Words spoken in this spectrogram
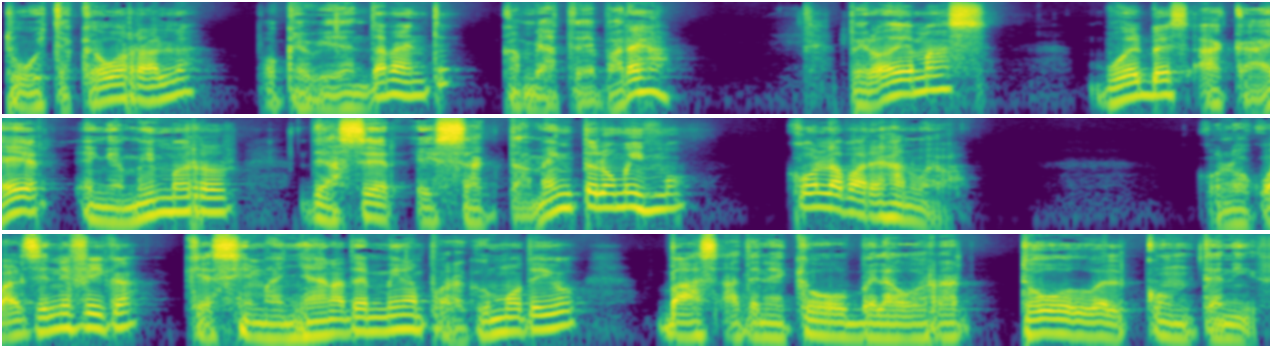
tuviste que borrarlas porque evidentemente cambiaste de pareja. Pero además, vuelves a caer en el mismo error de hacer exactamente lo mismo con la pareja nueva. Con lo cual significa que si mañana terminan por algún motivo, vas a tener que volver a borrar todo el contenido.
